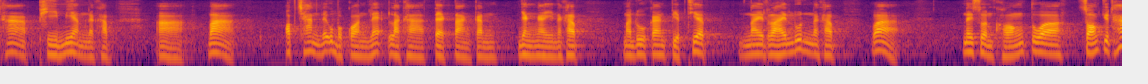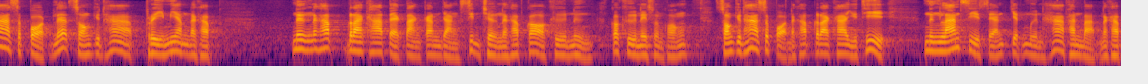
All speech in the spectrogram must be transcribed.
2.5 พรีเมียมนะครับว่าออปชันและอุปกรณ์และราคาแตกต่างกันยังไงนะครับ มาดูการเปรียบเทียบในรายรุ่นนะครับว่า ในส่วนของตัว 2.5 สปอร์ตและ 2.5 พรีเมียมนะครับหนึ่งนะครับราคาแตกต่างกันอย่างสิ้นเชิงนะครับก็คือ 1 ก็คือในส่วนของ 2.5 สปอร์ตนะครับราคาอยู่ที่ 1 4 7 5 0 0 0 บาทนะครับ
